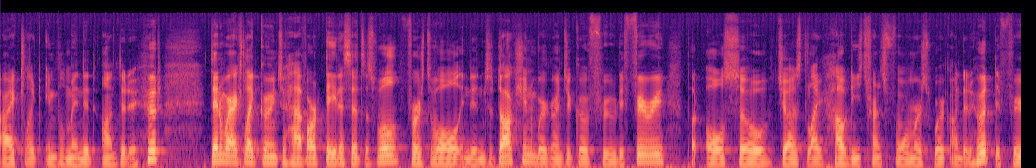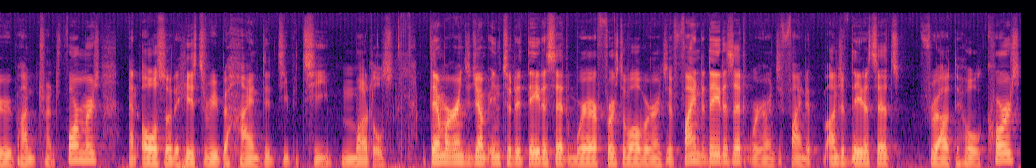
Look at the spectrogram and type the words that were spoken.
are actually like implemented under the hood. Then we're actually like going to have our data sets as well. First of all, in the introduction, we're going to go through the theory, but also just like how these transformers work under the hood, the theory behind the transformers, and also the history behind the GPT models. Then we're going to jump into the data set where first of all, we're going to find the data set. We're going to find a bunch of data sets throughout the whole course.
